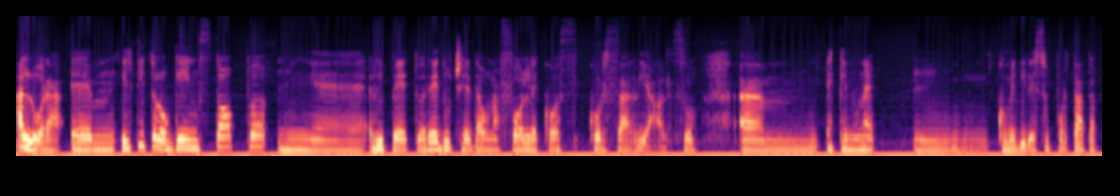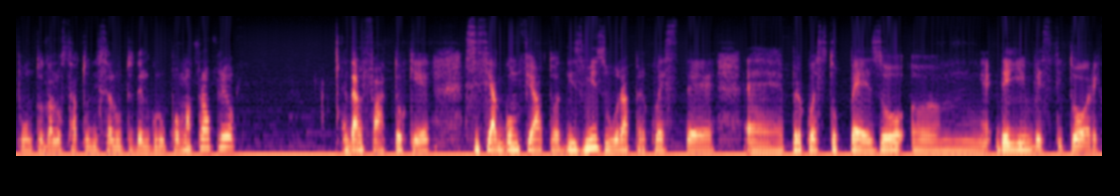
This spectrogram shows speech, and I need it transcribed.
Allora, ehm, il titolo GameStop, mm, eh, ripeto, è reduce da una folle cos- corsa al rialzo um, e che non è, mh, mm, come dire, supportata appunto dallo stato di salute del gruppo, ma proprio dal fatto che si sia gonfiato a dismisura per, queste, eh, per questo peso um, degli investitori.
